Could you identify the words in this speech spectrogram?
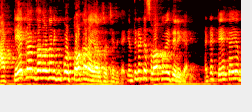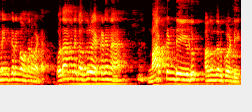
ఆ టీకాను చదవడానికి ఇంకో టోకా రాయాల్సి వచ్చింది ఎందుకంటే శ్లోకమే తెలియక. అంటే టీకాయే భయంకరంగా ఉందన్నమాట. ఉదాహరణకు అందులో ఎక్కడైనా మార్కండేయుడు అని ఉందనుకోండి.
